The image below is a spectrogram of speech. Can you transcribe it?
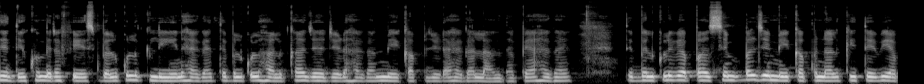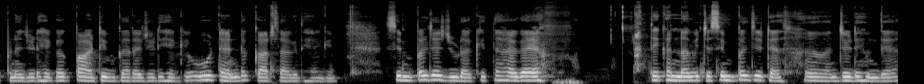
ਅਤੇ ਦੇਖੋ ਮੇਰਾ ਫੇਸ ਬਿਲਕੁਲ ਕਲੀਨ ਹੈਗਾ ਅਤੇ ਬਿਲਕੁਲ ਹਲਕਾ ਜਿਹਾ ਜਿਹੜਾ ਹੈਗਾ ਮੇਕਅਪ ਜਿਹੜਾ ਹੈਗਾ ਲੱਗਦਾ ਪਿਆ ਹੈਗਾ ਹੈ। ਤੇ ਬਿਲਕੁਲ ਵੀ ਆਪਾਂ ਸਿੰਪਲ ਜੇ ਮੇਕਅਪ ਨਾਲ ਕਿਤੇ ਵੀ ਆਪਣਾ ਜਿਹੜਾ ਹੈਗਾ ਪਾਰਟੀ ਵਗੈਰਾ ਜਿਹੜੀ ਹੈਗੀ ਉਹ ਅਟੈਂਡ ਕਰ ਸਕਦੇ ਹੈਗੇ। ਸਿੰਪਲ ਜਿਹਾ ਜੂੜਾ ਕੀਤਾ ਹੈਗਾ ਆ। ਅਤੇ ਕੰਨਾਂ ਵਿੱਚ ਸਿੰਪਲ ਜਿਹੇ ਟੈ ਜਿਹੜੇ ਹੁੰਦੇ ਆ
